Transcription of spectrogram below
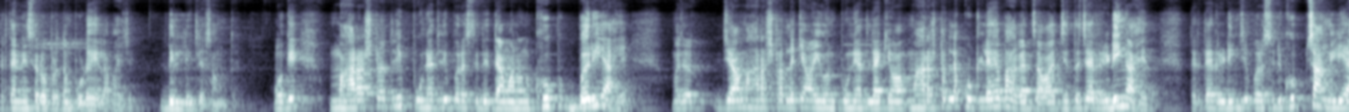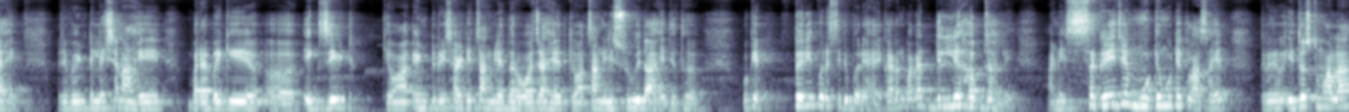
तर त्यांनी सर्वप्रथम पुढे यायला पाहिजे. दिल्लीतले सांगतो ओके महाराष्ट्रातली पुण्यातली परिस्थिती त्या मानानं खूप बरी आहे. म्हणजे ज्या महाराष्ट्रातल्या किंवा इव्हन पुण्यातल्या किंवा महाराष्ट्रातल्या कुठल्याही भागात जावा जिथं ज्या रिडिंग आहेत तर त्या रिडिंगची परिस्थिती खूप चांगली आहे. म्हणजे व्हेंटिलेशन आहे बऱ्यापैकी एक्झिट किंवा एंट्रीसाठी चांगले दरवाजे आहेत किंवा चांगली सुविधा आहे तिथं. ओके तरी परिस्थिती बरी आहे. कारण बघा दिल्ली हब झाले. आणि सगळे जे मोठे मोठे क्लास आहेत तर इथंच तुम्हाला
